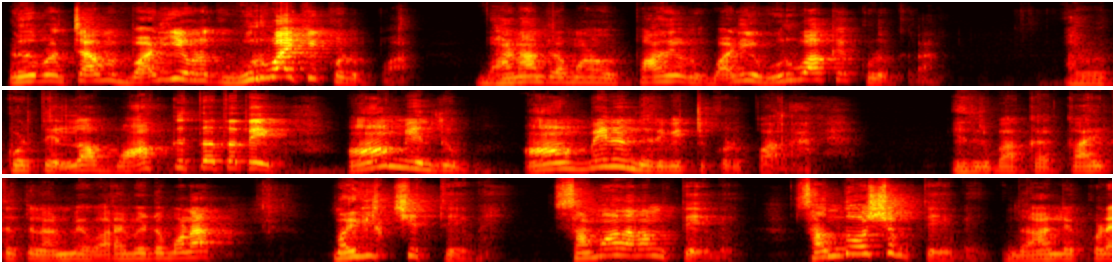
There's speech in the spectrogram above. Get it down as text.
இடதுபுறம் சாயும் வழியை உனக்கு உருவாக்கி கொடுப்பார். வனாந்திரமான ஒரு பாதை உனக்கு வழியை உருவாக்கி கொடுக்கிறார். அவர் கொடுத்த எல்லா வாக்கு தத்தத்தையும் ஆம் என்றும் ஆமேன நிறைவேற்றி கொடுப்பாராக. எதிர்பார்க்கிற காரியத்திற்கு நன்மை வர வேண்டுமானால் மகிழ்ச்சி தேவை சமாதானம் தேவை. சந்தோஷம் தேவை. இந்த நாளில் கூட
